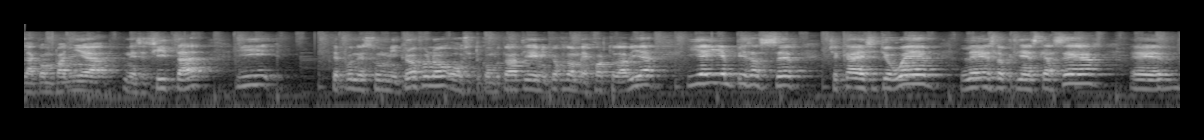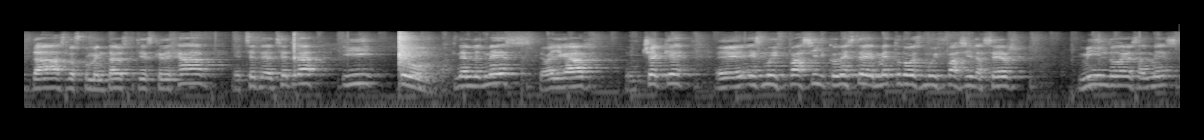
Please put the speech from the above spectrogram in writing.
la compañía necesita y te pones un micrófono o si tu computadora tiene micrófono mejor todavía y ahí empiezas a hacer, checar el sitio web, lees lo que tienes que hacer, eh, das los comentarios que tienes que dejar, etcétera, etcétera y ¡pum! Al final del mes te va a llegar un cheque. Eh, es muy fácil, con este método es muy fácil hacer mil dólares al mes.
